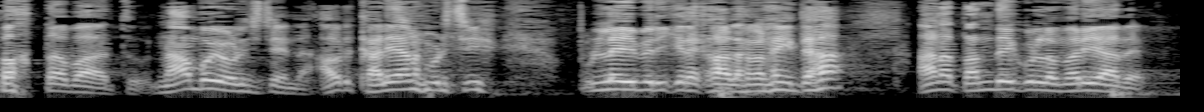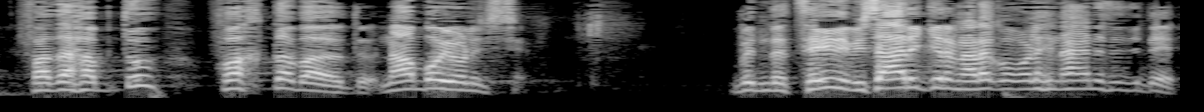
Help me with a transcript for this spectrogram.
ஃபக்தபாத்து. நான் போய் ஒளிஞ்சிட்டேன் அவர் கல்யாணம் முடிச்சு பிள்ளை பிரிக்கிற காலம் விளங்கிட்டா. ஆனா தந்தைக்குள்ள மரியாதை. ஃபதஹப்து ஃபக்தபாத்து. நான் போய் ஒளிஞ்சிட்டேன். இந்த செய்தி விசாரிக்கிற நடக்க கொலை நான் என்ன செஞ்சுட்டேன்?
